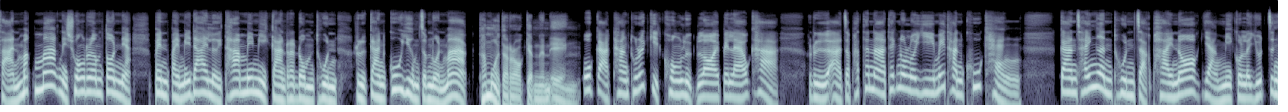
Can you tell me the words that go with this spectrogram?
ศาลมาก ๆ ในช่วงเริ่มต้นเนี่ย เป็นไปไม่ได้เลยถ้าไม่มีการระดมทุน หรือการกู้ยืมจำนวนมาก ถ้ามัวแต่รอเก็บเงินเอง โอกาสทางธุรกิจคงหลุดลอยไปแล้วค่ะ หรืออาจจะพัฒนาเทคโนโลยีไม่ทันคู่แข่ง การใช้เงินทุนจากภายนอกอย่างมีกลยุทธ์จึง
